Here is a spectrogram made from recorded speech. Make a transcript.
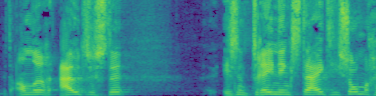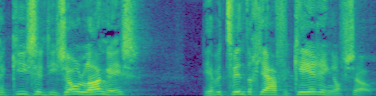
Het andere uiterste is een trainingstijd die sommigen kiezen die zo lang is. Die hebben twintig jaar verkering of zo.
